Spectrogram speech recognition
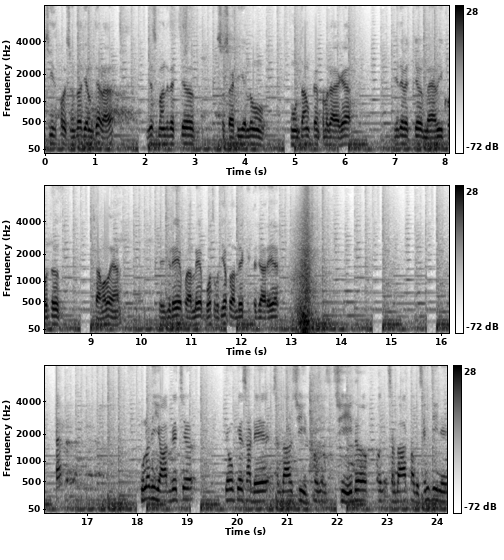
ਸ਼ਹੀਦ ਭਗਤ ਸਿੰਘ ਦਾ ਜਨਮ ਦਿਹਾੜਾ, ਜਿਸ ਸੰਬੰਧ ਵਿੱਚ ਸੁਸਾਇਟੀ ਵੱਲੋਂ ਖੂਨਦਾਨ ਕੈਂਪ ਲਗਾਇਆ ਗਿਆ, ਜਿਹਦੇ ਵਿੱਚ ਮੈਂ ਵੀ ਖੁਦ ਸ਼ਾਮਲ ਹੋਇਆ ਤੇ ਜਿਹੜੇ ਉਪਰਾਲੇ ਬਹੁਤ ਵਧੀਆ ਉਪਰਾਲੇ ਕੀਤੇ ਜਾ ਰਹੇ ਆ। ਉਹਨਾਂ ਦੀ ਯਾਦ ਵਿੱਚ ਕਿਉਂਕਿ ਸਾਡੇ ਸਰਦਾਰ ਸ਼ਹੀਦ ਭਗਤ- ਸ਼ਹੀਦ ਸਰਦਾਰ ਭਗਤ ਸਿੰਘ ਜੀ ਨੇ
